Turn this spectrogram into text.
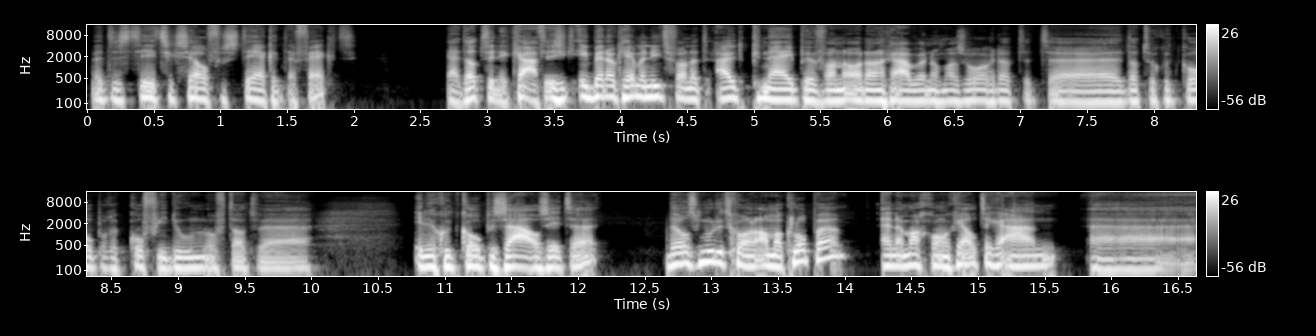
met een steeds zichzelf versterkend effect, ja, dat vind ik gaaf. Dus ik, ik ben ook helemaal niet van het uitknijpen van, oh, dan gaan we nog maar zorgen dat, het, eh, dat we goedkopere koffie doen of dat we in een goedkope zaal zitten. Bij ons moet het gewoon allemaal kloppen en er mag gewoon geld tegenaan. Eh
